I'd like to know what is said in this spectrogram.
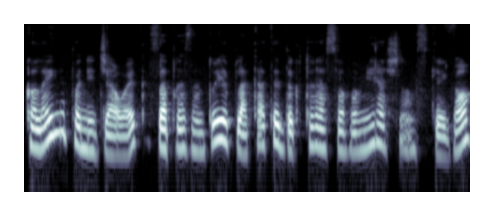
kolejny poniedziałek zaprezentuję plakaty doktora Sławomira Śląskiego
